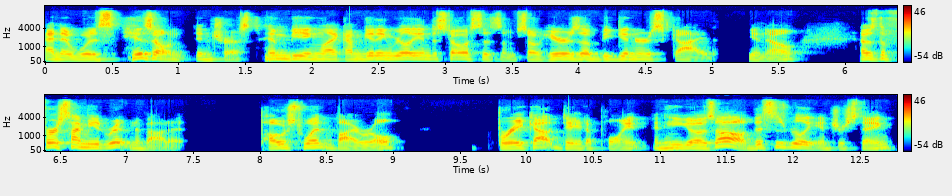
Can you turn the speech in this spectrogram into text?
And it was his own interest, him being like, I'm getting really into Stoicism. So here's a beginner's guide, you know? It was the first time he'd written about it. Post went viral, breakout data point, and he goes, Oh, this is really interesting.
